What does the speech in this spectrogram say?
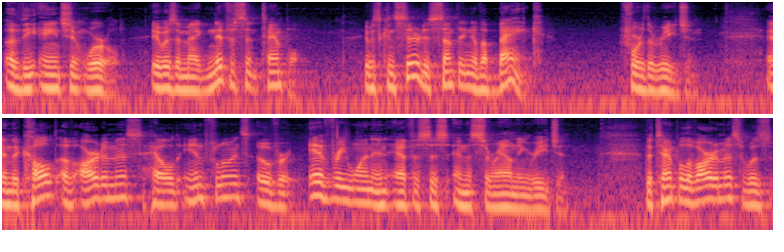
of the ancient world. It was a magnificent temple. It was considered as something of a bank for the region. And the cult of Artemis held influence over everyone in Ephesus and the surrounding region. The temple of Artemis was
